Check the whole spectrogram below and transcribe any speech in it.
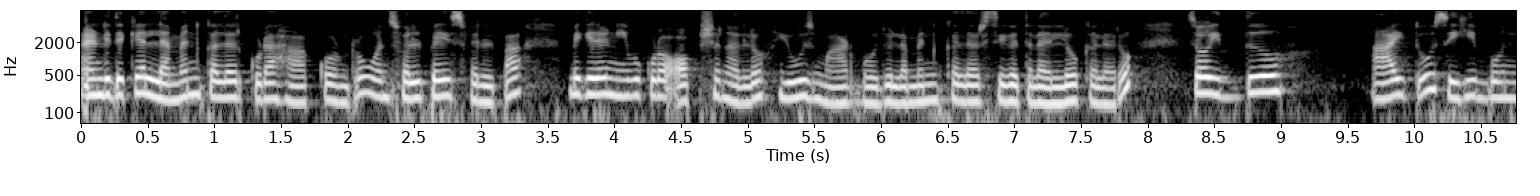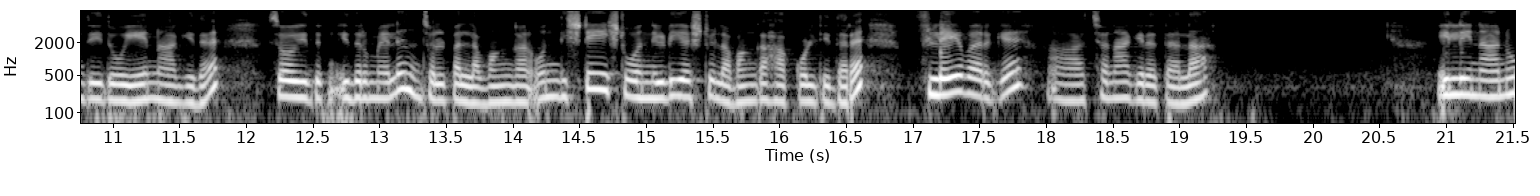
ಆ್ಯಂಡ್ ಇದಕ್ಕೆ ಲೆಮನ್ ಕಲರ್ ಕೂಡ ಹಾಕ್ಕೊಂಡ್ರು. ಒಂದು ಸ್ವಲ್ಪ ಸ್ವಲ್ಪ. ಬೇಕಿದ್ರೆ ನೀವು ಕೂಡ ಆಪ್ಷನಲ್ಲು ಯೂಸ್ ಮಾಡ್ಬೋದು. ಲೆಮನ್ ಕಲರ್ ಸಿಗುತ್ತಲ್ಲ ಎಲ್ಲೋ ಕಲರು. ಸೊ ಇದು ಆಯಿತು, ಸಿಹಿ ಬೂಂದಿದು ಏನಾಗಿದೆ? ಸೊ ಇದು, ಇದ್ರ ಮೇಲೆ ಒಂದು ಸ್ವಲ್ಪ ಲವಂಗ, ಒಂದಿಷ್ಟೇ ಇಷ್ಟು, ಒಂದು ಇಡಿಯಷ್ಟು ಲವಂಗ ಹಾಕ್ಕೊಳ್ತಿದ್ದಾರೆ ಫ್ಲೇವರ್ಗೆ ಚೆನ್ನಾಗಿರುತ್ತೆ ಅಲ್ಲ? ಇಲ್ಲಿ ನಾನು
